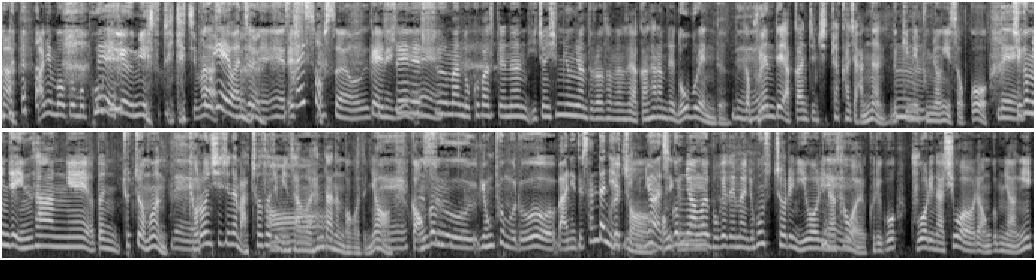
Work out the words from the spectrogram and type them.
아니 뭐그뭐 포기의 네. 의미일 수도 있겠지만 포기해 완전히 살 수 없어요. 그러니까 금액이. SNS만 놓고 봤을 때는 2016년 들어서면서 약간 사람들이 no 브랜드, 네. 그러니까 브랜드에 약간 좀 집착하지 않는 느낌이 음. 분명히 있었고 네. 지금 이제 인상의 어떤 초점은 네. 결혼 시즌에 맞춰서 지금 어. 인상을 한다는 거거든요. 네, 그러니까 언금 혼수 용품으로 많이들 산다는 그렇죠. 얘기군요. 아직은. 언급량을 네. 보게 되면 이제 홍수철인 2월이나 네. 4월 그리고 9월이나 10월에 언급량이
